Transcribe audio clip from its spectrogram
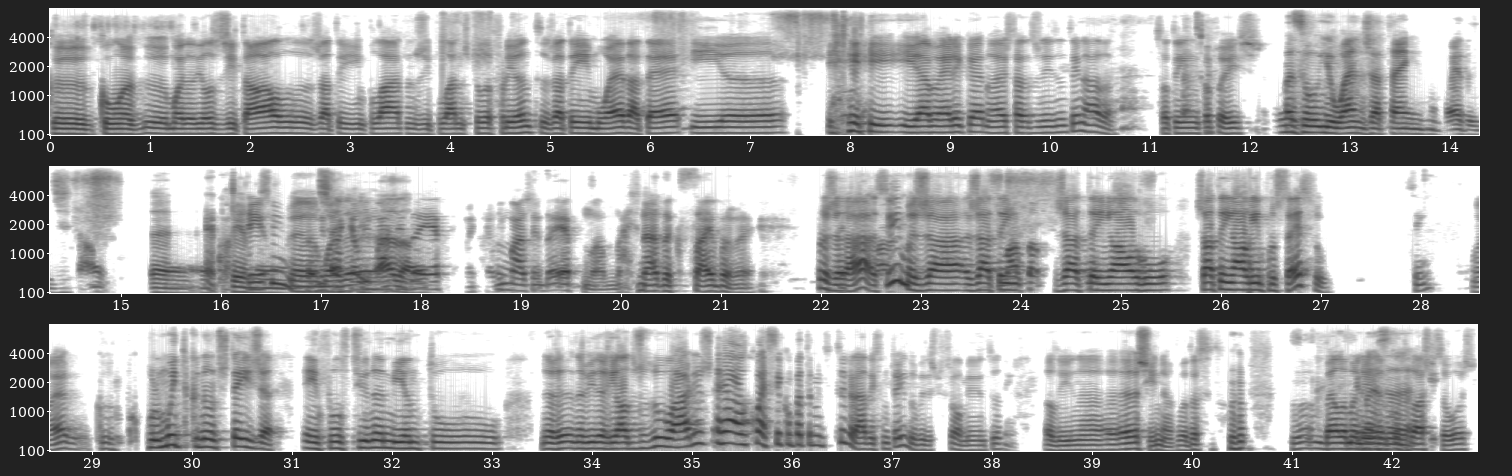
que com a moeda deles digital já têm planos e planos pela frente, já têm moeda até e, uh, e, e, a América, não é? Estados Unidos não tem nada, só tem papéis. Mas o Yuan já tem moeda digital? Uh, é, correr tem, sim, a moeda aquela imagem da app, aquela imagem da app, não há mais nada que saiba, não é? Para já, sim, mas já, já, tem, já tem algo, já tem algo em processo. Sim. Não é? Por muito que não esteja em funcionamento na, na, vida real dos usuários, é algo que vai ser completamente integrado, isso não tenho dúvidas, especialmente sim. ali na China. Uma bela maneira mas, de controlar as pessoas.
